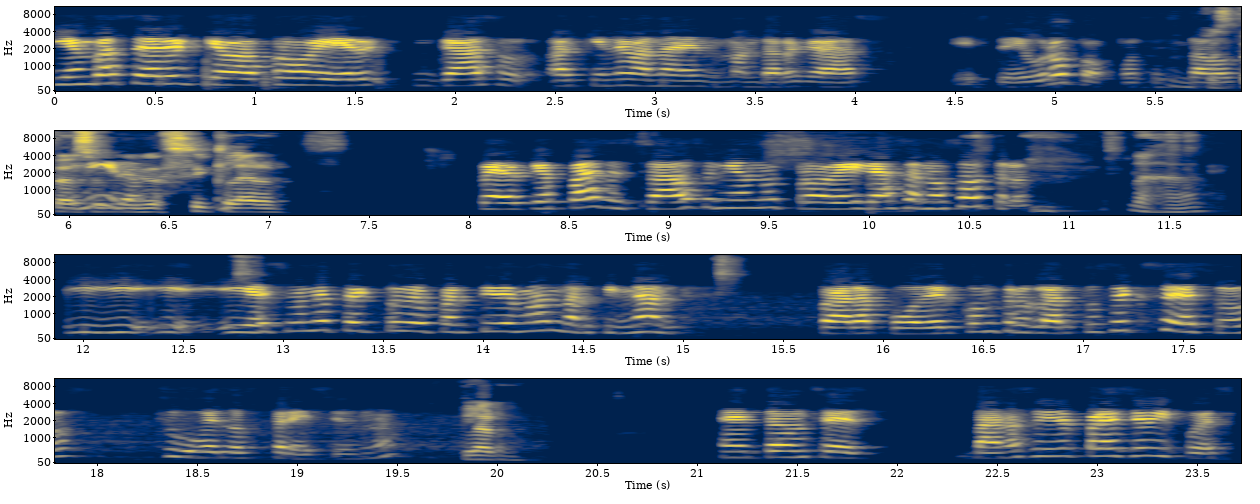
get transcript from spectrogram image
¿Quién va a ser el que va a proveer gas? O ¿A quién le van a mandar gas? Este, Europa, pues, pues Estados, Unidos. Sí, claro. Pero ¿qué pasa? Estados Unidos nos provee gas a nosotros. Ajá. Y, y, y es un efecto de oferta y demanda al final. Para poder controlar tus excesos, sube los precios, ¿no? Claro. Entonces, van a subir el precio y pues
